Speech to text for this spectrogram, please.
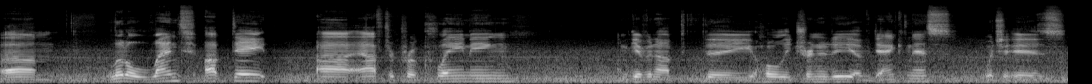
Um, little Lent update. Uh, after proclaiming, I'm giving up the holy trinity of dankness, which is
